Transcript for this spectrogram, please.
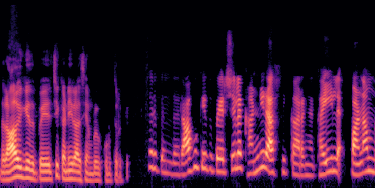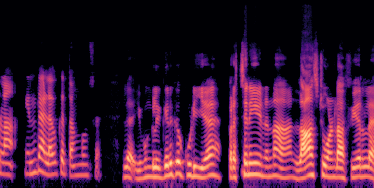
இந்த ராகுகேது பயிற்சி கன்னிராசி என்பது கொடுத்துருக்கு. சார் இப்போ இந்த ராகு கேது பயிற்சியில கன்னி ராசிக்காரங்க கையில பணம்லாம் எந்த அளவுக்கு தங்கும் சார்? இல்லை இவங்களுக்கு இருக்கக்கூடிய பிரச்சனையே என்னன்னா லாஸ்ட் ஒன் அண்ட் ஆஃப் இயரில்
